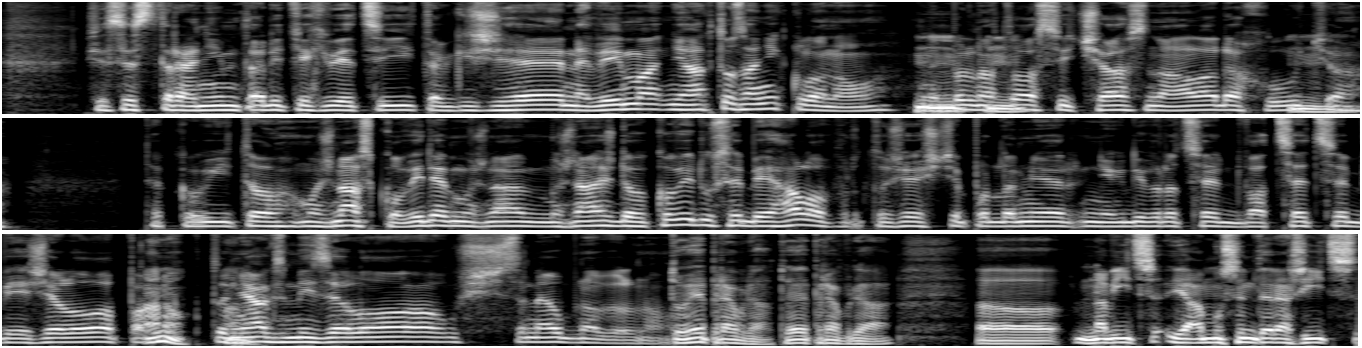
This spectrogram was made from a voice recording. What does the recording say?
že se straním tady těch věcí, takže nevím, nějak to zaniklo, no. Nebyl na to asi čas, nálada, chuť a takový to, možná s covidem, možná, možná až do covidu se běhalo, protože ještě podle mě někdy v roce 20 se běželo a pak Ano, to ano. nějak zmizelo a už se neobnovil, no. To je pravda, to je pravda. Uh, navíc já musím teda říct,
